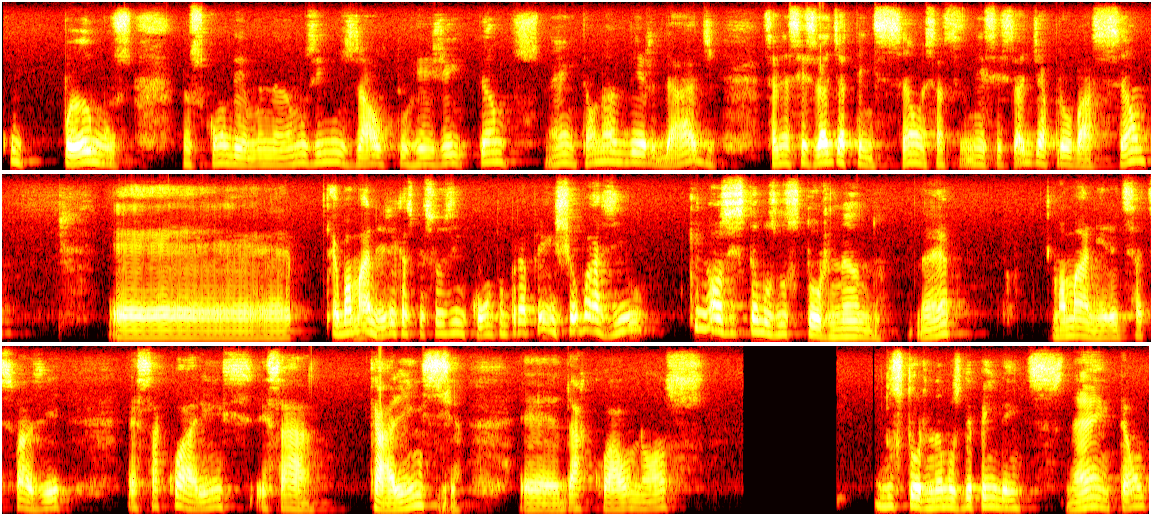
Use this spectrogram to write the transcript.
culpamos, nos condenamos e nos auto-rejeitamos. Né? Então, na verdade, essa necessidade de atenção, essa necessidade de aprovação, é, é uma maneira que as pessoas encontram para preencher o vazio que nós estamos nos tornando. Né? Uma maneira de satisfazer essa carência, essa carência é, da qual nós nos tornamos dependentes. Né? Então,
